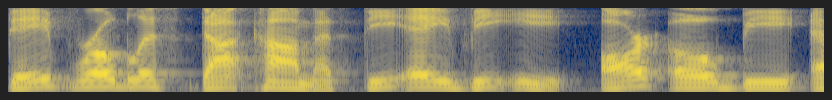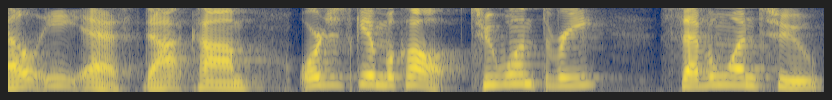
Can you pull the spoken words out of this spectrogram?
daverobles.com. That's D A V E R O B L E S.com. Or just give him a call, 213 712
